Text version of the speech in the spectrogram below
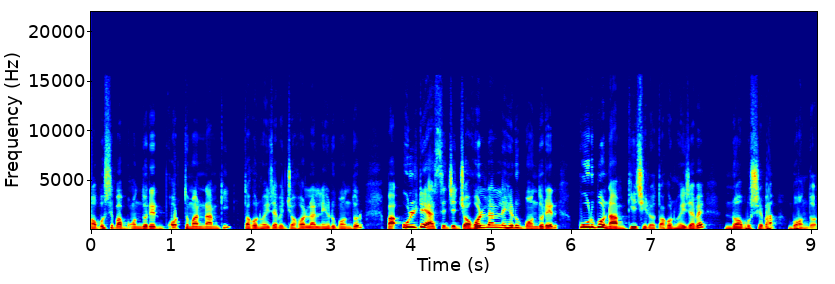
নবসেবা বন্দরের বর্তমান নাম কি, তখন হয়ে যাবে জওহরলাল নেহরু বন্দর, বা উল্টে আসে যে জওহরলাল নেহেরু বন্দরের পূর্ব নাম কি ছিল, তখন হয়ে যাবে নবসেবা বন্দর।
